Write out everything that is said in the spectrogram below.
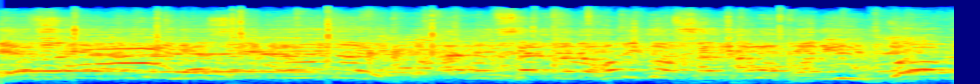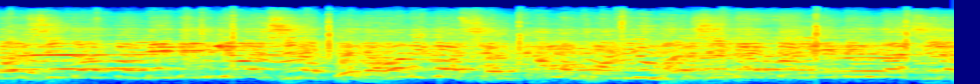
Yesayya Yesayya Holy Ghost shall come upon you. Oh, Parishad Believing Yoshina. The Holy Ghost shall come upon you. Parishad Believing Yoshina.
